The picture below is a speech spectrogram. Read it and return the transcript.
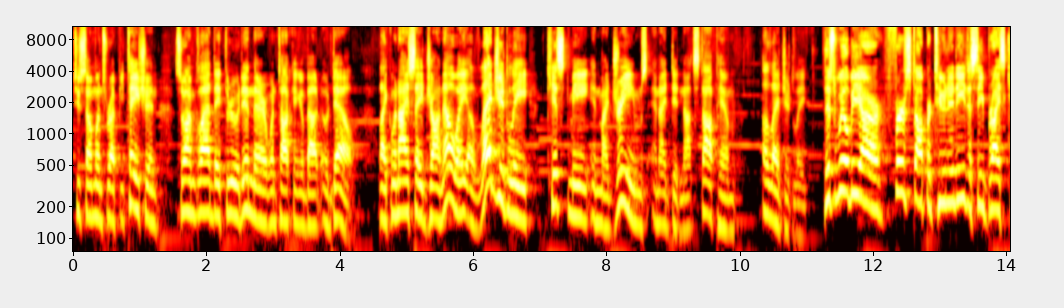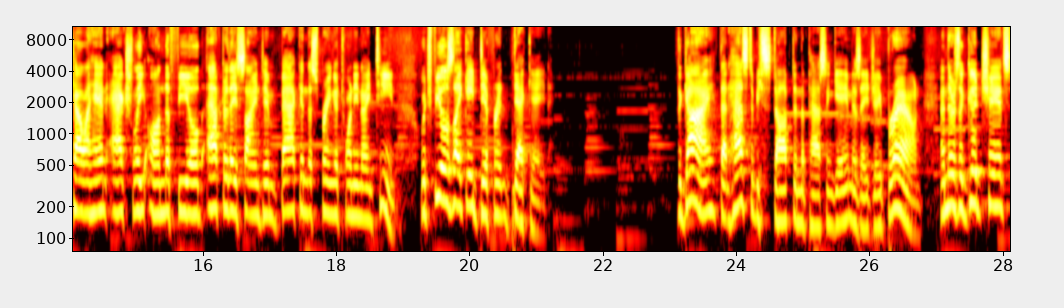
to someone's reputation, so I'm glad they threw it in there when talking about Odell. Like when I say John Elway allegedly kissed me in my dreams and I did not stop him, allegedly. This will be our first opportunity to see Bryce Callahan actually on the field after they signed him back in the spring of 2019, which feels like a different decade. The guy that has to be stopped in the passing game is AJ Brown, and there's a good chance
